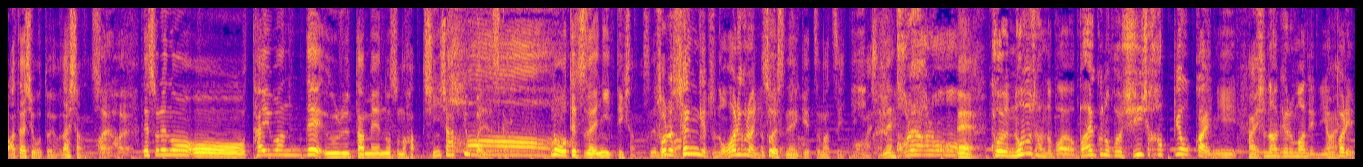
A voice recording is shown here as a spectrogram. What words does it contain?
お新しいオートバイを出したんですよ、でそれのお台湾で売るためのそのは新車発表会ですか。はあ。のお手伝いに行ってきたんですねそれ先月の終わりぐらいにそうですね月末行ってきましたね。これあの、えこれノブさんの場合はバイクのこれ新車発表会にはい。つなげるまでにやっぱり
